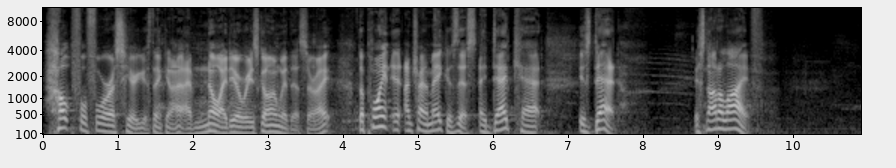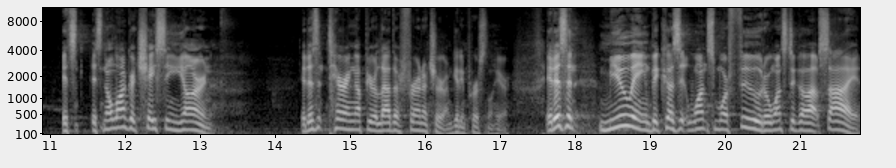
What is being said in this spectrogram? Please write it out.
helpful for us here? You're thinking, I have no idea where he's going with this, all right? The point I'm trying to make is this a dead cat is dead, it's not alive. It's, it's no longer chasing yarn. It isn't tearing up your leather furniture. I'm getting personal here. It isn't mewing because it wants more food or wants to go outside.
